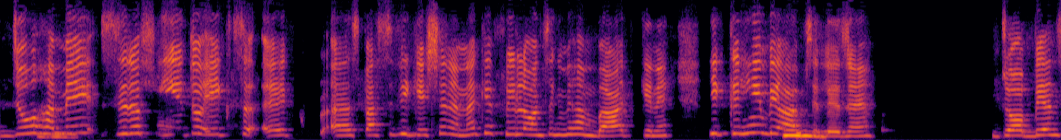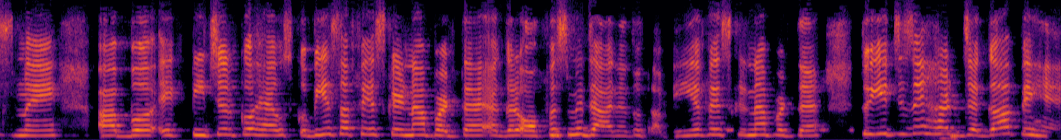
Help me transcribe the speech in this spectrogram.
जो हमें सिर्फ़ ये तो एक एक स्पेसिफिकेशन है ना कि फ्रीलांसिंग में हम बात करें कि कहीं भी आप हम्म। चले जाएँ जॉबियंस में अब एक टीचर को है उसको भी ये सब फेस करना पड़ता है। अगर ऑफ़िस में जा रहे हैं तो तब भी ये फेस करना पड़ता है। तो ये चीज़ें हर जगह पे हैं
